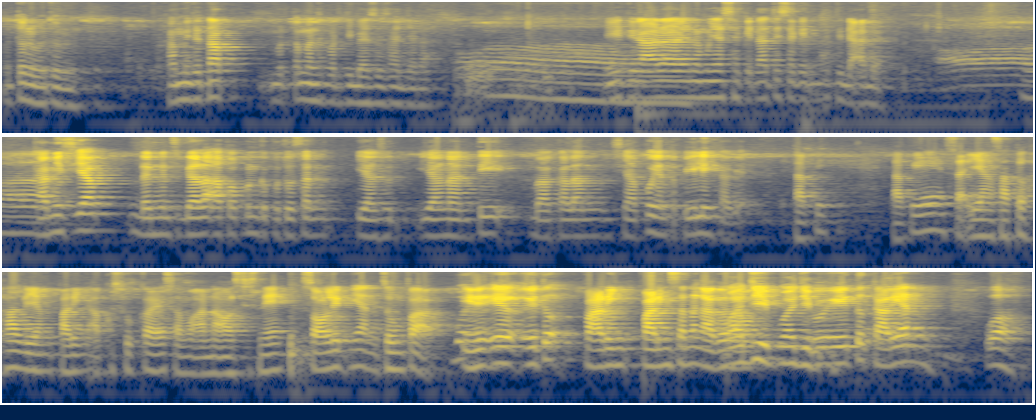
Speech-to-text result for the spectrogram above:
betul betul. Kami tetap berteman seperti biasa saja lah. Jadi tidak ada yang namanya sakit hati sakit hati tidak ada. Kami siap dengan segala apa pun keputusan yang yang nanti bakalan siapa yang terpilih kakek. Tapi tapi yang satu hal yang paling aku suka ya sama anak osis nih solidnya sumpah ini itu paling paling seneng aku Wajib, wajib. itu kalian wah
